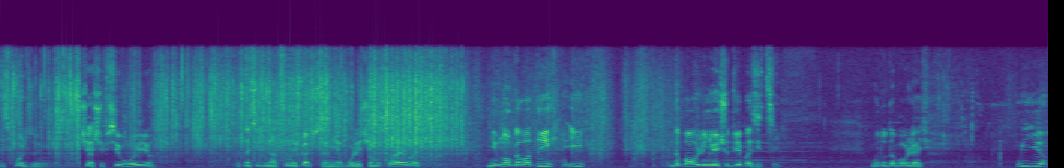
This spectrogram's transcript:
Использую чаще всего ее. Относительно цены и качества меня более чем устраивает. Немного воды и добавлю в нее еще две позиции. Буду добавлять мидию,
